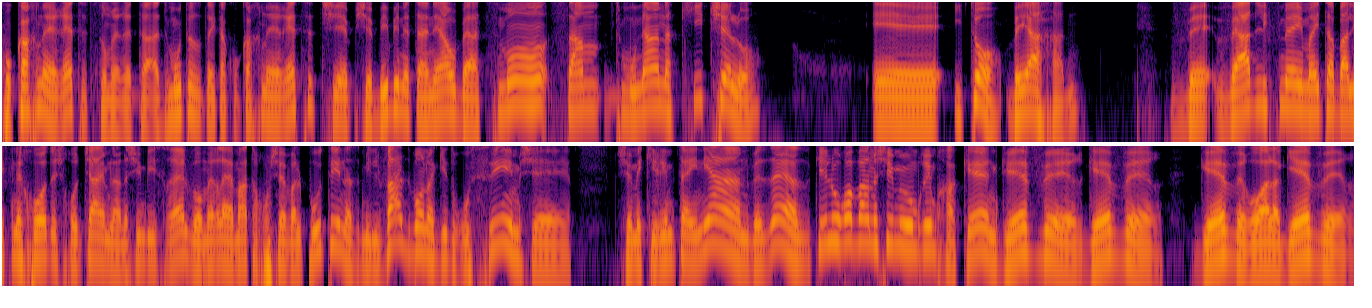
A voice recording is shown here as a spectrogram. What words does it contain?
כל כך נערצת, זאת אומרת, הדמות הזאת הייתה כל כך נערצת, ש, שביבי נתניהו בעצמו שם תמונה ענקית שלו אה, איתו, ביחד, ו, ועד לפני, אם היית בא לפני חודש, חודשיים לאנשים בישראל ואומר להם מה אתה חושב על פוטין, אז מלבד, בוא נגיד, רוסים ש... שמכירים את העניין וזה, אז כאילו רוב האנשים היו אומרים לך, כן, גבר, גבר, גבר, וואלה, גבר,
